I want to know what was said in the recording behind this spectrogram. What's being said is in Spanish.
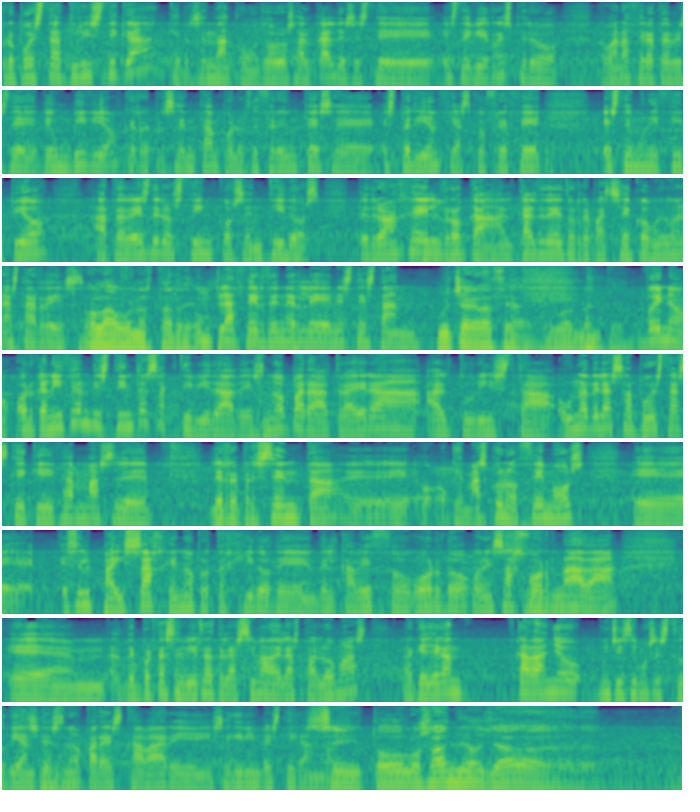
propuesta turística que presentan como todos los alcaldes este, este viernes, pero lo van a hacer a través de, un vídeo que representan pues, las diferentes eh, experiencias que ofrece este municipio a través de los cinco sentidos. Pedro Ángel Roca, alcalde de Torre Pacheco, muy buenas tardes. Hola, buenas tardes. Un placer tenerle en este stand. Muchas gracias, igualmente. Bueno, organizan distintas actividades ¿no? para atraer al turista. Una de las apuestas que quizás más le, representa eh, o que más conocemos eh, es el paisaje ¿no? protegido del cabezo Gordo, con esa jornada eh, de puertas abiertas de la cima de las Palomas, la que llegan cada año muchísimos estudiantes ¿no? para excavar y seguir investigando. Sí, todos los años ya,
